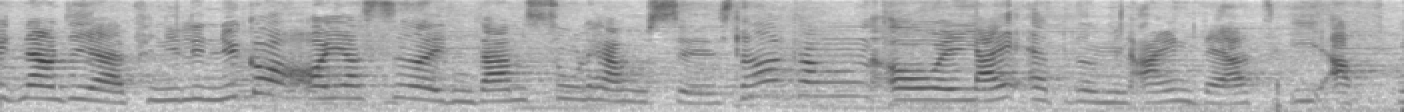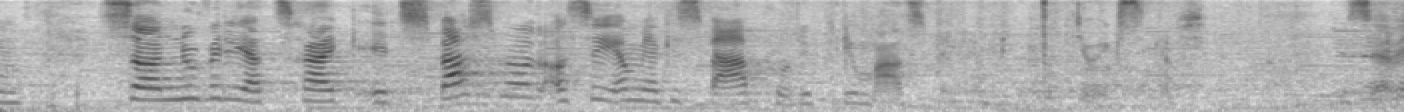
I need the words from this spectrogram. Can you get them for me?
mit navn det er Pernille Nygaard, og jeg sidder i den varme stol her hos øh, Sladerkongen, og øh, jeg er blevet min egen vært i aften. Så nu vil jeg trække et spørgsmål og se, om jeg kan svare på det, for det er jo meget spændende. Det er jo ikke sikkert. Det ser vi.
